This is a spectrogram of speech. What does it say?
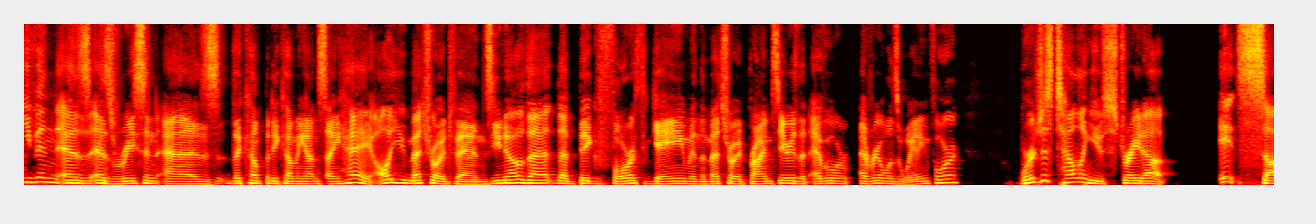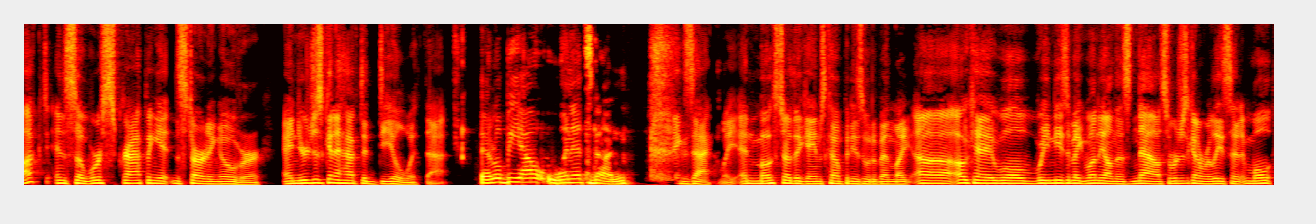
even as as recent as the company coming out and saying, "Hey, all you Metroid fans, you know that that big fourth game in the Metroid Prime series that everyone everyone's waiting for? We're just telling you straight up, it sucked, and so we're scrapping it and starting over, and you're just gonna have to deal with that." it'll be out when it's done. Exactly. And most other games companies would have been like, uh, okay, well, we need to make money on this now, so we're just gonna release it and we'll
